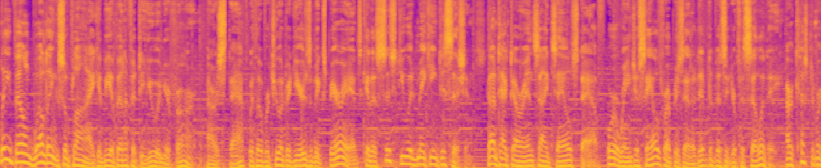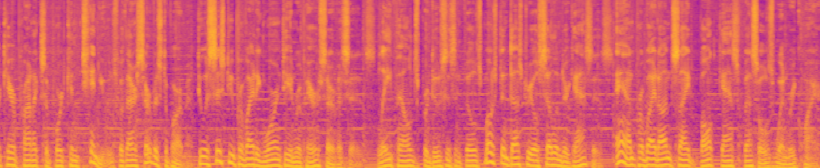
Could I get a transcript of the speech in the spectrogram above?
Leefeld Welding Supply can be a benefit to you and your firm. Our staff with over 200 years of experience can assist you in making decisions. Contact our inside sales staff or arrange a sales representative to visit your facility. Our customer care product support continues with our service department to assist you providing warranty and repair services. Leefelds produces and fills most industrial cylinder gases and provide on-site bulk gas vessels when required.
